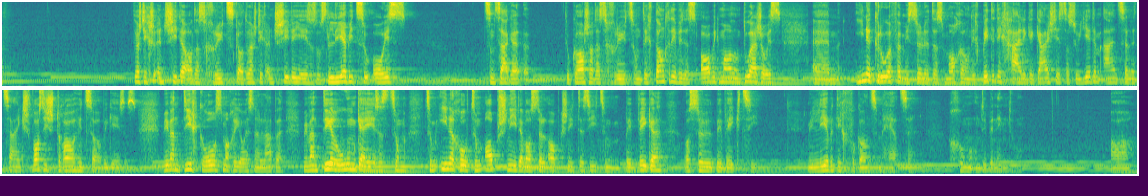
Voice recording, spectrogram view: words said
du hast dich entschieden, an das Kreuz zu gehen. Du hast dich entschieden, Jesus, aus Liebe zu uns, zu sagen, äh, du gehst an das Kreuz. Und ich danke dir für das Abendmahl und du hast uns ähm, reingerufen, wir sollen das machen. Und ich bitte dich, Heiliger Geist, jetzt, dass du jedem Einzelnen zeigst, was ist dran heute Abend, Jesus. Wir wollen dich groß machen in unserem Leben. Wir wollen dir Raum geben, Jesus, zum, zum Reinkommen, zum Abschneiden, was soll abgeschnitten sein, zum Bewegen, was soll bewegt sein. Wir lieben dich von ganzem Herzen. Komm und übernimm du. Amen.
